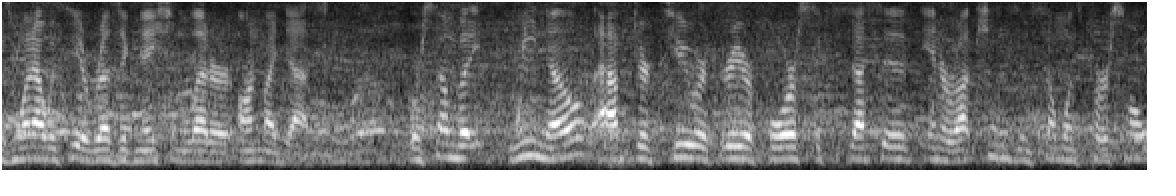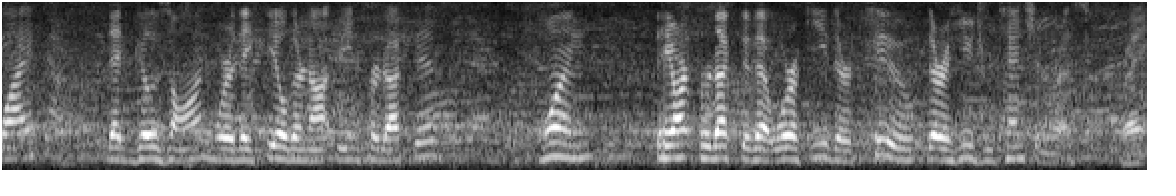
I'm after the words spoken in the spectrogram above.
is when I would see a resignation letter on my desk. Where somebody, we know after two or three or four successive interruptions in someone's personal life that goes on where they feel they're not being productive, one, they aren't productive at work either. Two, they're a huge retention risk. Right.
